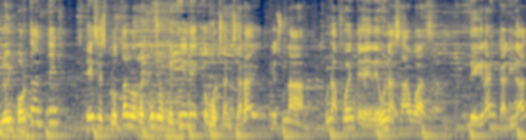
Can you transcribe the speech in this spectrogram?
Lo importante es explotar los recursos que tiene como Chancharay, que es una, una fuente de unas aguas de gran calidad,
